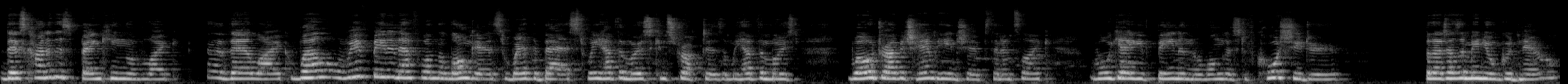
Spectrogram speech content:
there's kind of this banking of like they're like, well, we've been in F1 the longest, we're the best, we have the most constructors and we have the most world driver championships. And it's like, well, yeah, you've been in the longest, of course you do, but that doesn't mean you're good now.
